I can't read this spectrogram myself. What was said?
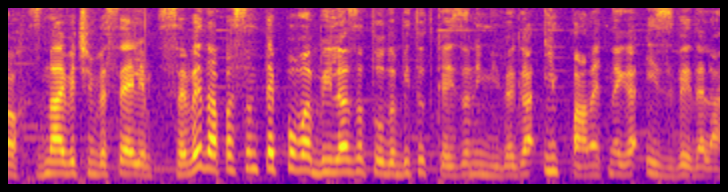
Oh, z največjim veseljem. Seveda pa sem te povabila zato, da bi tudi kaj zanimivega in pametnega izvedela.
